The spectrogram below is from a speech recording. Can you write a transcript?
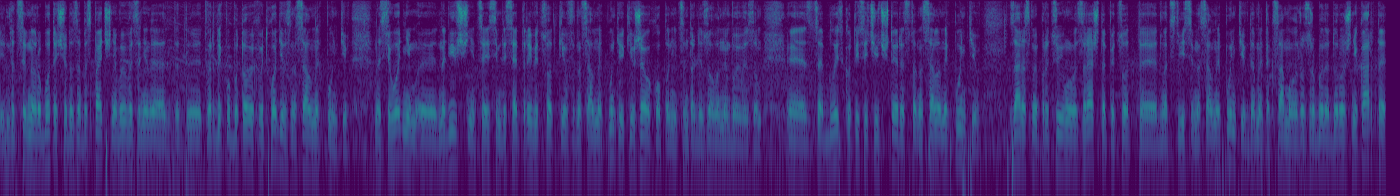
інтенсивна робота щодо забезпечення вивезення е, твердих побутових відходів з населених пунктів. На сьогодні е, на Львівщині це 73% населених пунктів, які вже охоплені централізованим вивезом. Е, Це близько 1400 населених пунктів. Зараз ми працюємо з решта 528 населених пунктів, де ми так само розробили дорожні карти,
